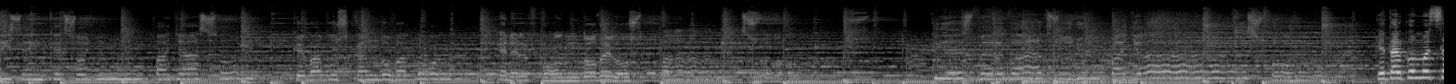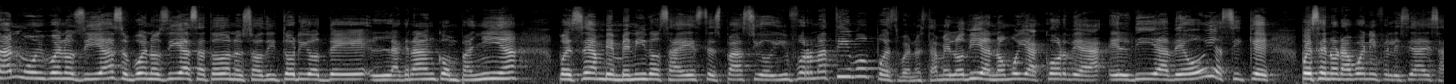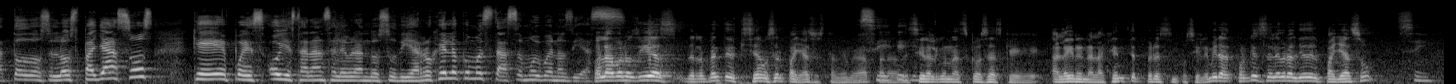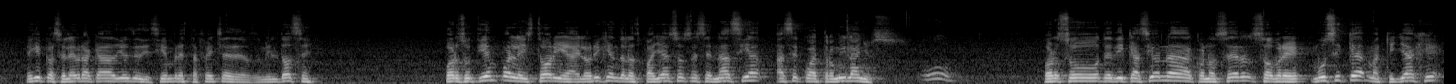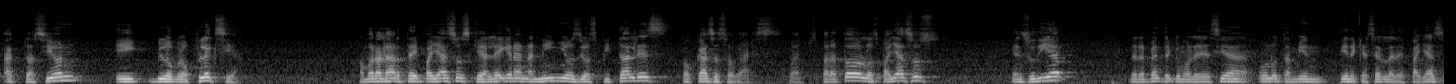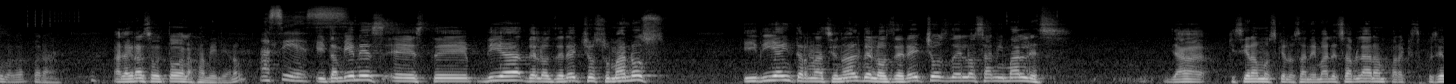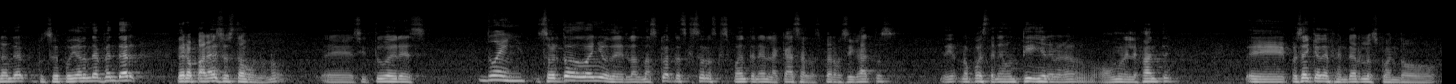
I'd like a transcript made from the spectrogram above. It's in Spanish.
Dicen que soy un payaso que va buscando valor en el fondo de los pasos. Y es verdad, soy un payaso. ¿Qué tal? ¿Cómo están? Muy buenos días. Buenos días a todo nuestro auditorio de la gran compañía pues sean bienvenidos a este espacio informativo, pues bueno, esta melodía no muy acorde a el día de hoy, así que pues enhorabuena y felicidades a todos los payasos que pues hoy estarán celebrando su día. Rogelio, ¿cómo estás? Muy buenos días. Hola, buenos días. De repente quisiéramos ser payasos también, ¿verdad? Sí. Para decir algunas cosas que alegren a la gente, pero es imposible. Mira, ¿por qué se celebra el Día del Payaso? Sí. México celebra cada 10 de diciembre esta fecha de 2012. Por su tiempo en la historia, el origen de los payasos es en Asia hace 4.000 años. Uh. Por su dedicación a conocer sobre música, maquillaje, actuación y globoflexia. Amor al arte, hay payasos que alegran a niños de hospitales o casas hogares. Bueno, pues para todos los payasos, en su día, de repente, como le decía, uno también tiene que hacerle de payaso, ¿verdad? Para alegrar sobre todo a la familia, ¿no? Así es. Y también es este Día de los Derechos Humanos y Día Internacional de los Derechos de los Animales. Ya quisiéramos que los animales hablaran para que se, pusieran de, pues, se pudieran defender, pero para eso está uno, ¿no? Eh, si tú eres dueño, sobre todo dueño de las mascotas que son las que se pueden tener en la casa, los perros y gatos, no puedes tener un tigre ¿verdad? o un elefante, eh, pues hay que defenderlos cuando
